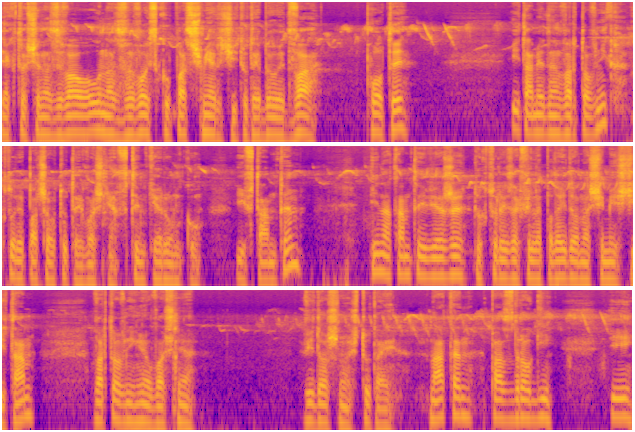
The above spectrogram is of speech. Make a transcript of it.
jak to się nazywało u nas we wojsku, pas śmierci. Tutaj były dwa płoty i tam jeden wartownik, który patrzał tutaj właśnie w tym kierunku i w tamtym. I na tamtej wieży, do której za chwilę podejdę, ona się mieści tam. Wartownik miał właśnie widoczność tutaj na ten pas drogi i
